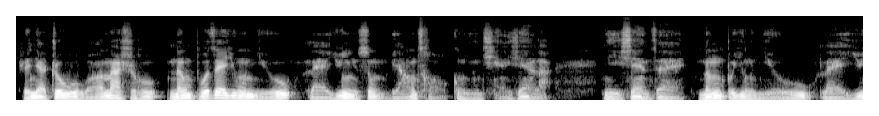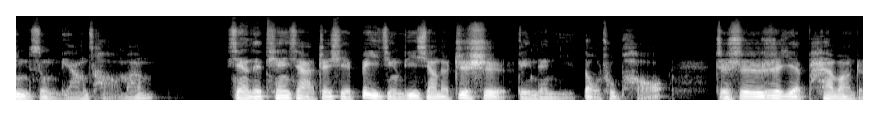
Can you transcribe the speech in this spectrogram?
人家周武王那时候能不再用牛来运送粮草供应前线了。你现在能不用牛来运送粮草吗？现在天下这些背井离乡的志士跟着你到处跑。只是日夜盼望着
